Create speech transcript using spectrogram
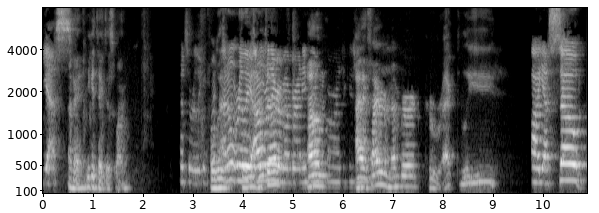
Yes, Okay, you can take this one. that's a really good point. dis- I don't really, I don't really remember anything Um, from our education. I, if I remember correctly, Uh, yes. So,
